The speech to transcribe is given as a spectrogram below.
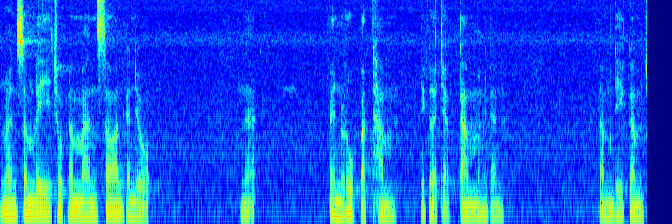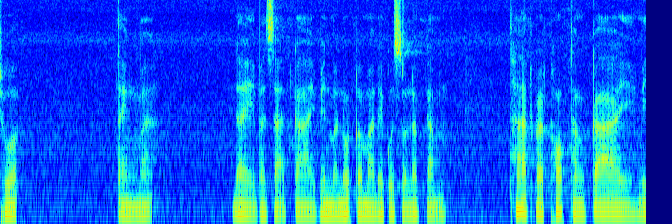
เหมือนสำลีชุบน้ำมันซ้อนกันอยู่นะเป็นรูปธรรมที่เกิดจากกรรมเหมือนกัน กรรมดีกรรมชั่ว แต่งมา ได้ประสาทกายเป็นมนุษย์ก็มาด้วยกุศลกรรมธาตุกระทบทางกายมี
